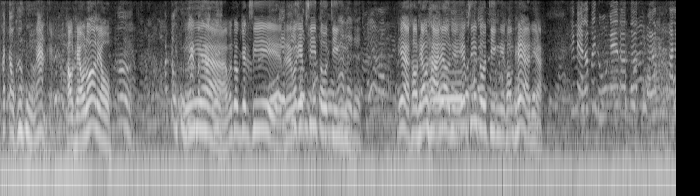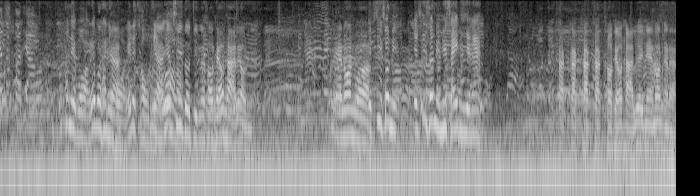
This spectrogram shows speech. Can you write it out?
เขาเจ้าคือหูงานแท้เข้าแถวล้อเร็วเออเขาเจ้าหูเนี่งานมายเลย มันต้องจังซี่โอ้แสดงว่า FC ตัวจริงเลยเด้อเนี่ยเข้าแถวถ่ายแล้วเนี่ย FC ตัวจริงเนี่ยของแท้เนี่ยพี่แม่เราไปดูไงเราเจอตัวแล้วมาแล้วต้องต่อแถวบ่ท่านได้บอกได้บ่ท่านได้บอกได้เข้าแถเนี่ยว FC ตัวจริงแล้วเข้าแถวถ่ายแล้วนี่แน่นอนว่ะเอฟซีส้นนี่เอฟซีส้นนี่นิสัยดีนะ คักคักคักคักเขาแถวถ่ายเลยแน่นอนขนาด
